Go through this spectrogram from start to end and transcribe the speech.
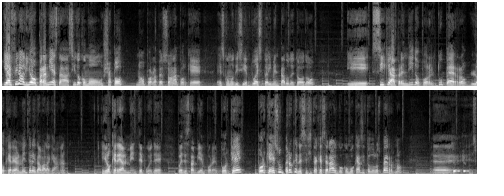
Y al final yo, para mí, esta ha sido como un chapeau, ¿no? Por la persona, porque es como decir, tú has experimentado de todo y sí que ha aprendido por tu perro lo que realmente le daba la gana y lo que realmente puede, puede estar bien por él. ¿Por qué? Porque es un perro que necesita que hacer algo, como casi todos los perros, ¿no? Eh, es,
